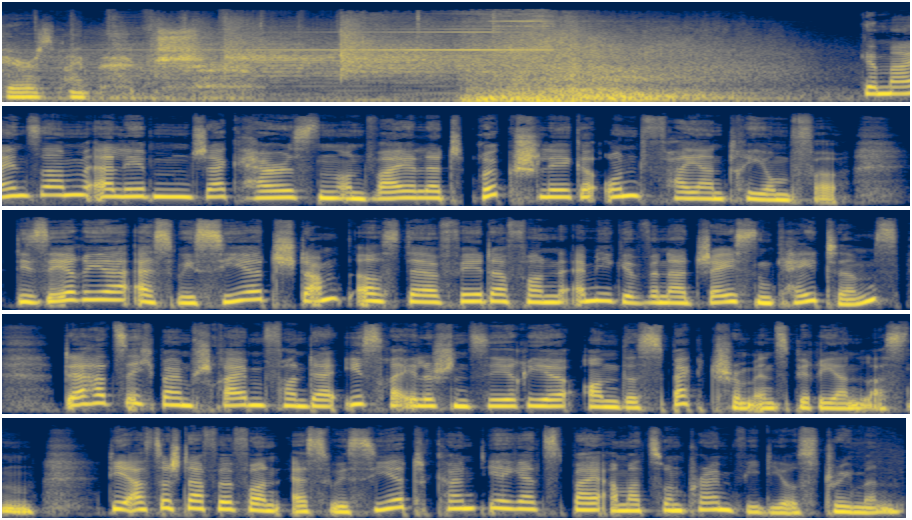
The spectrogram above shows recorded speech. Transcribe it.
Here's my bitch. Gemeinsam erleben Jack Harrison und Violet Rückschläge und feiern Triumphe. Die Serie As We See It stammt aus der Feder von Emmy-Gewinner Jason Katims. Der hat sich beim Schreiben von der israelischen Serie On the Spectrum inspirieren lassen. Die erste Staffel von As We See It könnt ihr jetzt bei Amazon Prime Video streamen.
